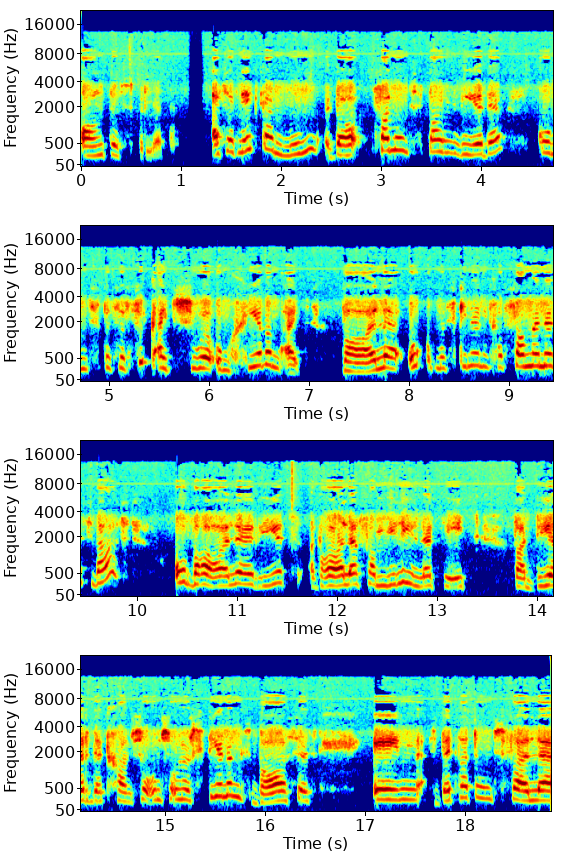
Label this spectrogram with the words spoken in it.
aan te spreek as ek net kan noem dat van ons spanlede kom spesifiek uit so 'n omgewing uit waar hulle ook miskien in die gevangenis was of waar hulle reeds waar hulle familielid het wat deur dit gaan. So ons ondersteuningsbasis en dit wat ons vir hulle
